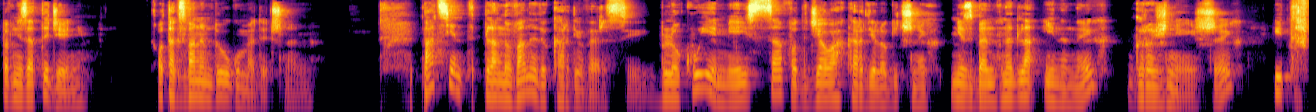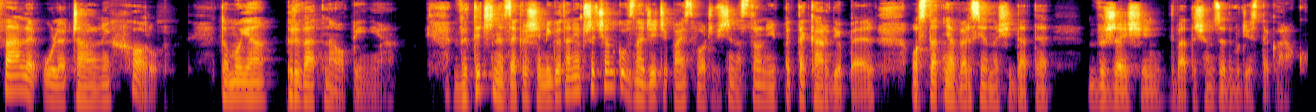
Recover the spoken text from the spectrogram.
pewnie za tydzień o tak zwanym długu medycznym. Pacjent planowany do kardiowersji blokuje miejsca w oddziałach kardiologicznych niezbędne dla innych, groźniejszych i trwale uleczalnych chorób. To moja prywatna opinia. Wytyczne w zakresie migotania przedsionków znajdziecie Państwo oczywiście na stronie ptcardio.pl. Ostatnia wersja nosi datę wrzesień 2020 roku.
